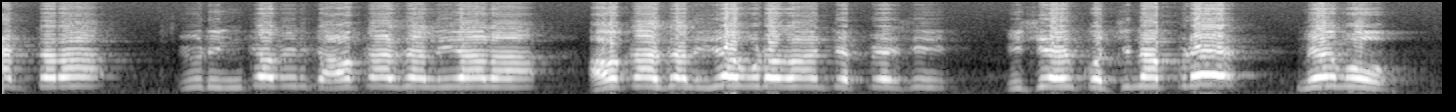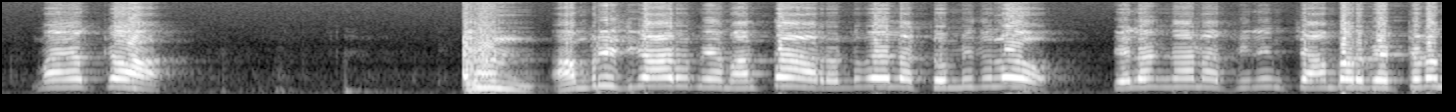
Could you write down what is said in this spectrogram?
యాక్టరా? వీడు ఇంకా వీరికి అవకాశాలు ఇవ్వాలా అవకాశాలు ఇవ్వకూడదా అని చెప్పేసి విషయంకి వచ్చినప్పుడే మేము మా యొక్క అంబరీష్ గారు మేమంతా రెండు వేల తొమ్మిదిలో తెలంగాణ ఫిలిం ఛాంబర్ పెట్టడం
